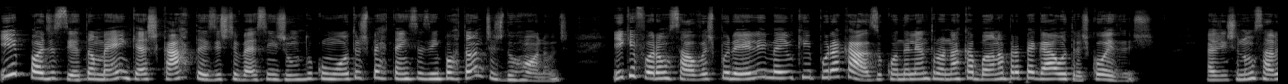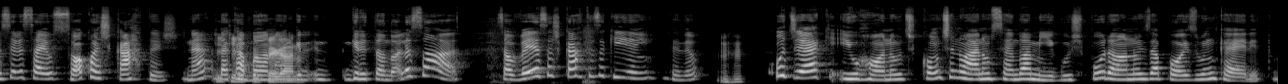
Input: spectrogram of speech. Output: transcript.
E pode ser também que as cartas estivessem junto com outros pertences importantes do Ronald, e que foram salvas por ele meio que por acaso quando ele entrou na cabana para pegar outras coisas. A gente não sabe se ele saiu só com as cartas, né? Da que cabana, pegar, gri- gritando: Olha só, salvei essas cartas aqui, hein? Entendeu? Uhum. O Jack e o Ronald continuaram sendo amigos por anos após o inquérito.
